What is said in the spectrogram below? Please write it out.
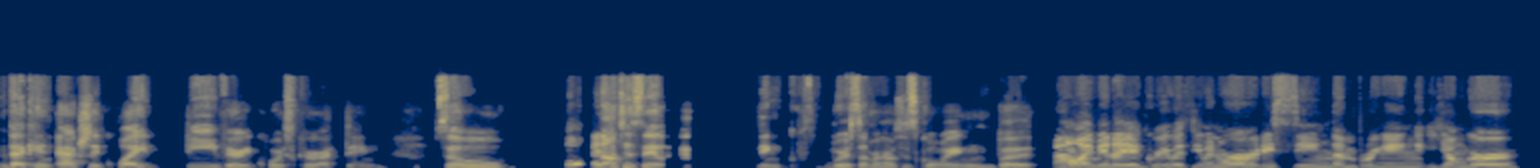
that can actually quite be very course correcting. So well, not to say like I think where Summer House is going, but no, you know. I mean I agree with you, and we're already seeing them bringing younger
